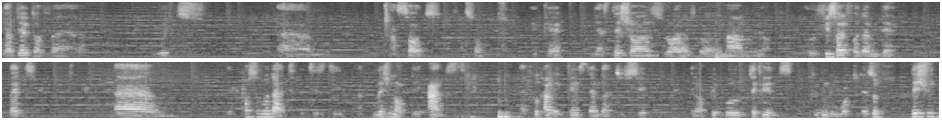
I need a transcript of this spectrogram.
the object of uh, youth um, assaults. So, Okay, their stations, roads, imam, you know, we feel sorry for them there. But um, it's possible that it is the accumulation of the angst that people have against them that you see, you know, people taking it, taking the work to them. So they should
